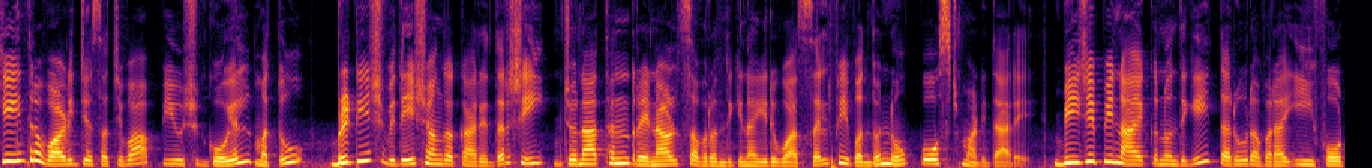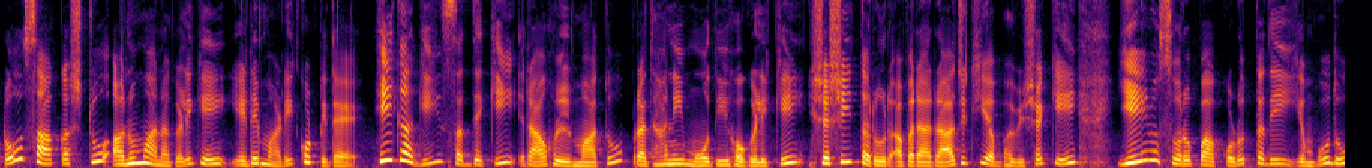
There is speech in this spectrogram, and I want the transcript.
ಕೇಂದ್ರ ವಾಣಿಜ್ಯ ಸಚಿವ ಪಿಯೂಷ್ ಗೋಯಲ್ ಮತ್ತು ಬ್ರಿಟಿಷ್ ವಿದೇಶಾಂಗ ಕಾರ್ಯದರ್ಶಿ ಜೊನಾಥನ್ ರೆನಾಲ್ಡ್ಸ್ ಅವರೊಂದಿಗಿನ ಇರುವ ಸೆಲ್ಫಿ ಒಂದನ್ನು ಪೋಸ್ಟ್ ಮಾಡಿದ್ದಾರೆ. ಬಿಜೆಪಿ ನಾಯಕನೊಂದಿಗೆ ತರೂರ್ ಅವರ ಈ ಫೋಟೋ ಸಾಕಷ್ಟು ಅನುಮಾನಗಳಿಗೆ ಎಡೆಮಾಡಿಕೊಟ್ಟಿದೆ ಹೀಗಾಗಿ ಸದ್ಯಕ್ಕೆ ರಾಹುಲ್ ಮಾತು, ಪ್ರಧಾನಿ ಮೋದಿ ಹೊಗಳಿಕೆ, ಶಶಿ ತರೂರ್ ಅವರ ರಾಜಕೀಯ ಭವಿಷ್ಯಕ್ಕೆ ಏನು ಸ್ವರೂಪ ಕೊಡುತ್ತದೆ ಎಂಬುದು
